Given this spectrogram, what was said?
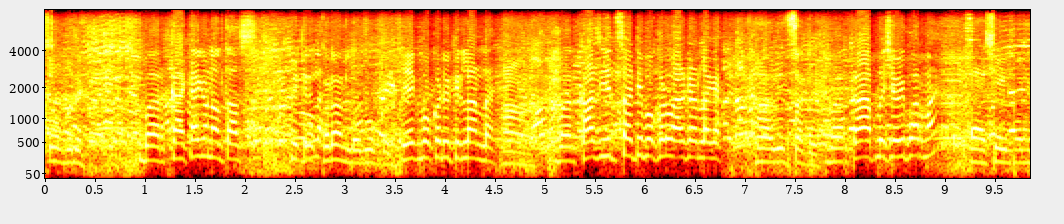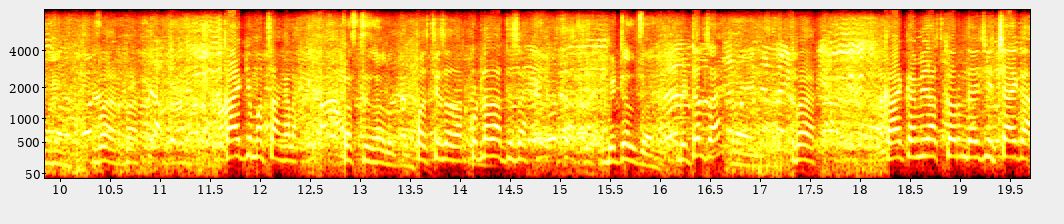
चौपडे बर. काय काय घेऊन आलता आज? बोकड आणलं बोकड. एक बोकड विक्रीला आणलाय. बर खास ईदसाठी बोकड बाहेर काढला का? हा वीजसाठी बर काय आपलं शेळी फार्म आहे? हा शेळी फार्म आहे. बर बर. काय किंमत सांगायला? पस्तीस हजार रुपये. पस्तीस हजार. कुठल्या जातीचा आहे? बिटलचा आहे. विठ्ठलचा आहे? बर. काय कमी जास्त करून द्यायची इच्छा आहे का?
